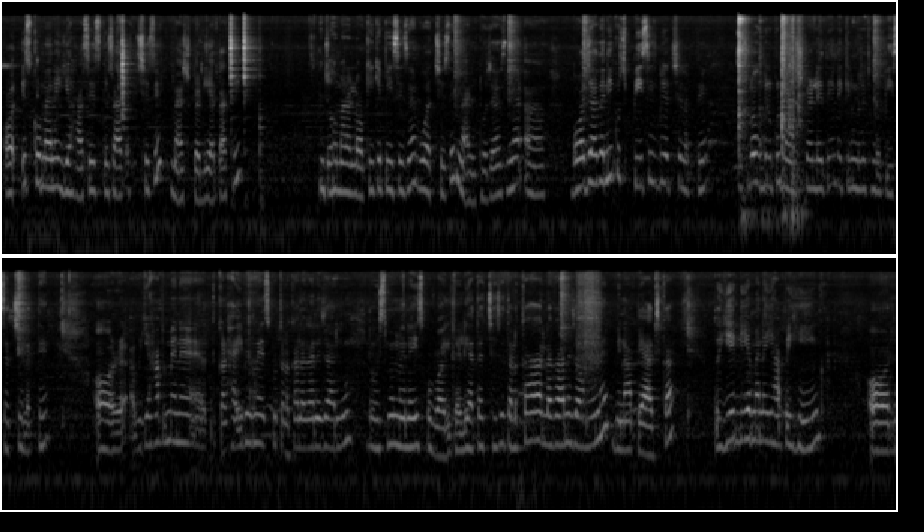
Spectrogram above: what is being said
और इसको मैंने यहाँ से इसके साथ अच्छे से मैश कर लिया ताकि जो हमारा लौकी के पीसेस हैं, वो अच्छे से मेल्ट हो जाए। इसमें बहुत ज़्यादा नहीं, कुछ पीसेस भी अच्छे लगते हैं। लोग बिल्कुल मैश कर लेते हैं, लेकिन मुझे थोड़े पीस अच्छे लगते हैं। और अब यहाँ पे मैंने, कढ़ाई पे मैं इसको तड़का लगाने जा रही हूँ। तो इसमें मैंने इसको बॉईल कर लिया था अच्छे से। तड़का लगाने जाऊँगी मैं बिना प्याज का। तो ये लिए मैंने यहाँ पे हींग और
